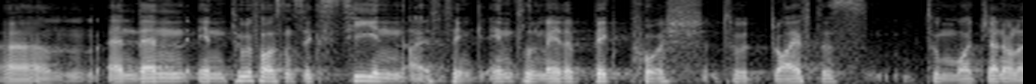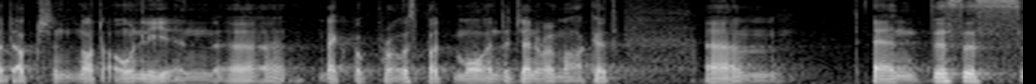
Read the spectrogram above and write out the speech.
Um, and then in 2016, I think Intel made a big push to drive this to more general adoption, not only in uh, MacBook Pros, but more in the general market. Um, and this is,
